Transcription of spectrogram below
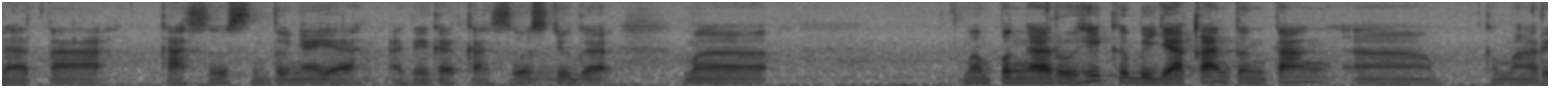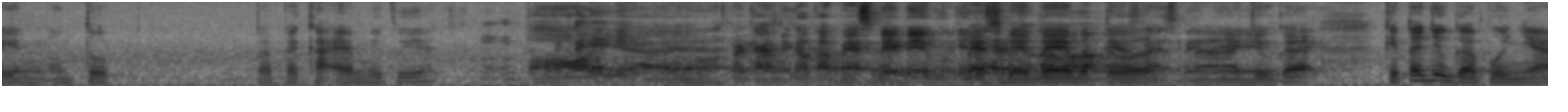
data kasus tentunya ya, agregat kasus juga me- mempengaruhi kebijakan tentang eh, kemarin untuk PPKM itu ya. Oh PKM. iya, iya. PKM itu atau PSBB mungkin. PSBB ya, betul. PSBB. Nah, juga kita juga punya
